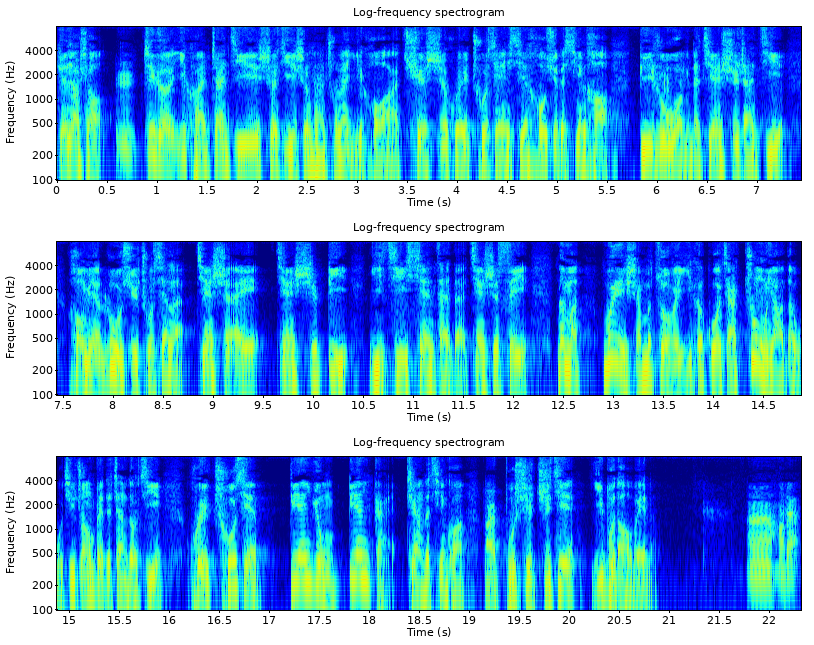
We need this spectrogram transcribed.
袁教授，嗯，这个一款战机设计生产出来以后啊，确实会出现一些后续的型号，比如我们的歼十战机，后面陆续出现了歼十 A、歼十 B 以及现在的歼十 C。那么，为什么作为一个国家重要的武器装备的战斗机，会出现边用边改这样的情况，而不是直接一步到位呢？嗯，好的。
